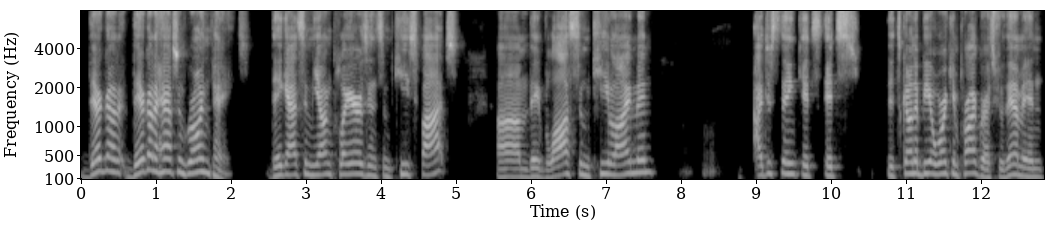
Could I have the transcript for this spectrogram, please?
they're gonna they're gonna have some growing pains. They got some young players in some key spots. Um, they've lost some key linemen. I just think it's it's it's going to be a work in progress for them, and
